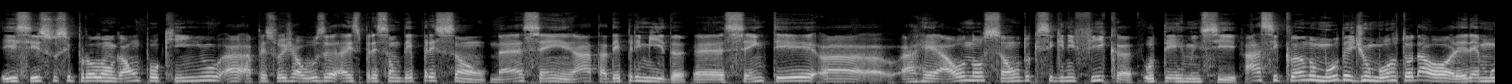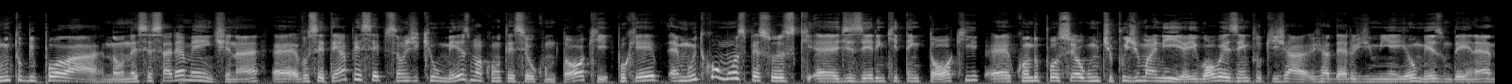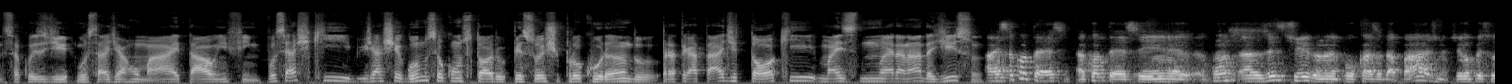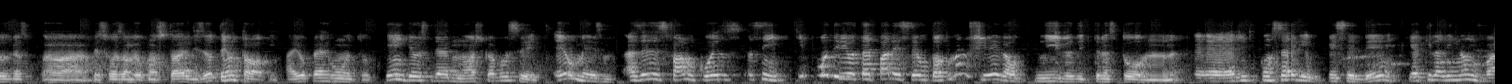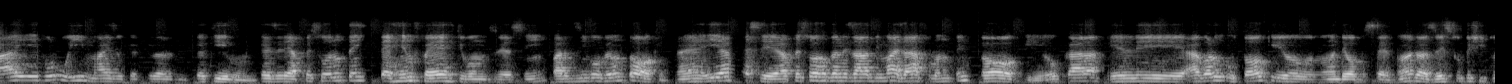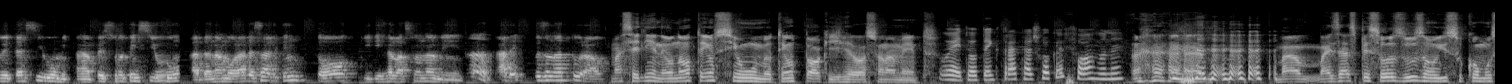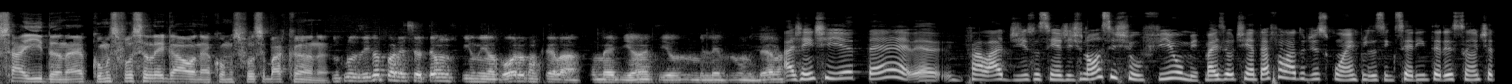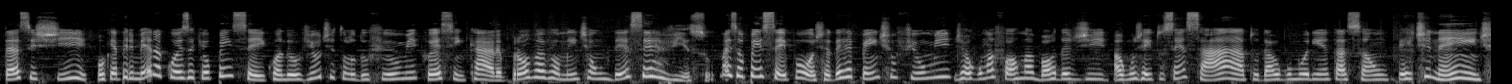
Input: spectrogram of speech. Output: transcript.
e se isso se prolongar um pouquinho, a, a pessoa já usa a expressão depressão, né? Sem, ah, tá deprimida, é, sem ter a, a real noção do que significa o termo em si. Ah, ciclano muda de humor toda hora, ele é muito bipolar, não necessariamente, né? É, você tem a percepção de que o mesmo aconteceu com toque, porque é muito comum as pessoas que, é, dizerem que tem toque é, quando possui algum tipo de mania, igual o exemplo que já, já deram de mim aí, eu mesmo dei, né? Dessa coisa de gostar de arrumar e tal, enfim. Você acha que já chegou no seu consultório pessoas te procurando para tratar de toque, mas não era nada disso? Ah, isso acontece. Acontece. É, às vezes chega, né? Por causa da página, chegam pessoas, meus, uh, pessoas ao meu consultório e dizem, eu tenho toque. Aí eu pergunto, quem deu esse diagnóstico a você? Eu mesmo. Às vezes falam coisas, assim, que poderiam até parecer um toque, mas não chega ao nível de transtorno, né? É, a gente consegue perceber que aquilo ali não vai evoluir mais do que aquilo, que aquilo. Quer dizer, a pessoa não tem terreno fértil, vamos dizer assim, para desenvolver um toque, né? E é, assim, a pessoa organizada demais, ah, fulano tem toque. O cara, ele... Agora, o toque, eu andei observando, às vezes substitui até ciúme. A pessoa tem ciúme a da namorada, sabe? Tem um toque de relacionamento. Ah, cara, é coisa natural. Marcelina, eu não tenho ciúme, eu tenho toque de relacionamento. Ué, então tem que tratar de qualquer forma, né? mas, mas, as pessoas usam isso como saída, né? Como se fosse legal, né? Como se fosse bacana. Inclusive apareceu até um filme agora com aquela comediante, eu não me lembro o nome dela. A gente ia até é, falar disso, assim, a gente não assistiu o filme, mas eu tinha até falado disso com o Hércules, assim, que seria interessante até assistir, porque a primeira coisa que eu pensei quando eu vi o título do filme foi assim, cara, provavelmente é um desserviço. Mas eu pensei, poxa, de repente o filme de alguma forma aborda de algum jeito sensato, dá alguma orientação pertinente,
